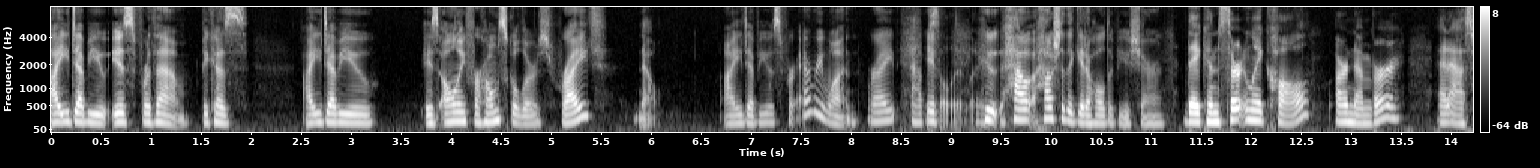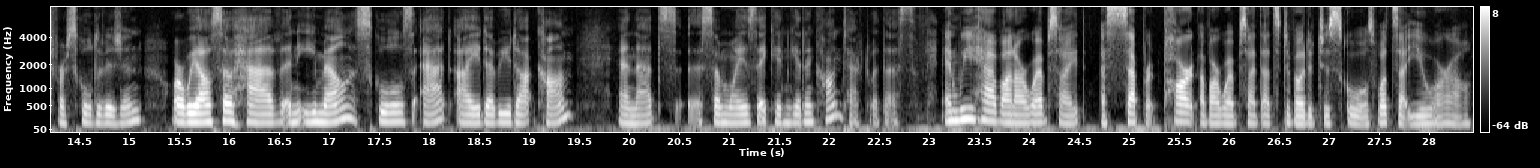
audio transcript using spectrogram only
IEW is for them because IEW is only for homeschoolers, right? No. IEW is for everyone, right? Absolutely. If, who, how, how should they get a hold of you, Sharyn? They can certainly call our number and ask for school division, or we also have an email, schools at IEW.com, and that's uh, some ways they can get in contact with us. And we have on our website a separate part of our website that's devoted to schools. What's that URL?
